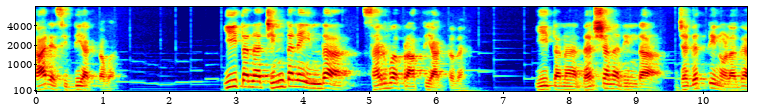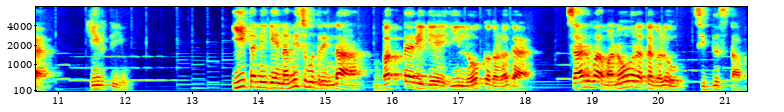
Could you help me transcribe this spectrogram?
ಕಾರ್ಯ ಸಿದ್ಧಿಯಾಗ್ತವ ಈತನ ಚಿಂತನೆಯಿಂದ ಸರ್ವ ಪ್ರಾಪ್ತಿಯಾಗ್ತದೆ ಈತನ ದರ್ಶನದಿಂದ ಜಗತ್ತಿನೊಳಗ ಕೀರ್ತಿಯು ಈತನಿಗೆ ನಮಿಸುವುದರಿಂದ ಭಕ್ತರಿಗೆ ಈ ಲೋಕದೊಳಗ ಸರ್ವ ಮನೋರಥಗಳು ಸಿದ್ಧಿಸ್ತಾವ.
